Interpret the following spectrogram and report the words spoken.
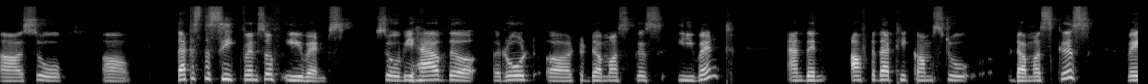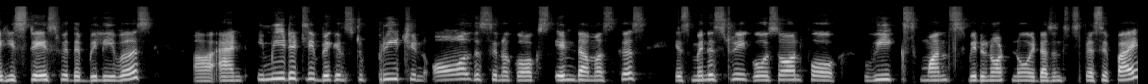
Uh, so uh, that is the sequence of events. So we have the road uh, to damascus event and then after that he comes to damascus where he stays with the believers uh, and immediately begins to preach in all the synagogues in damascus. His ministry goes on for weeks months. We do not know. It doesn't specify.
